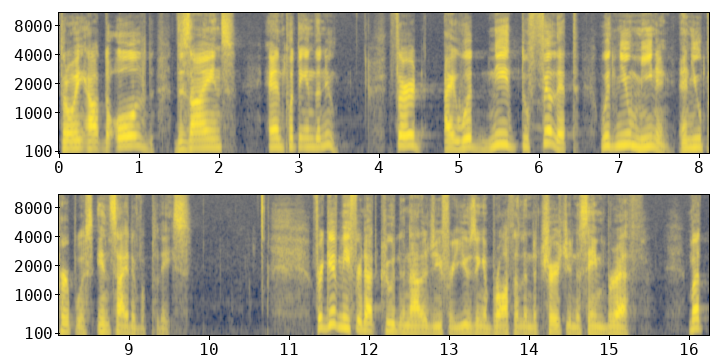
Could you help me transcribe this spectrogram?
throwing out the old designs and putting in the new. Third, I would need to fill it with new meaning and new purpose inside of a place. Forgive me for that crude analogy for using a brothel and a church in the same breath, but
